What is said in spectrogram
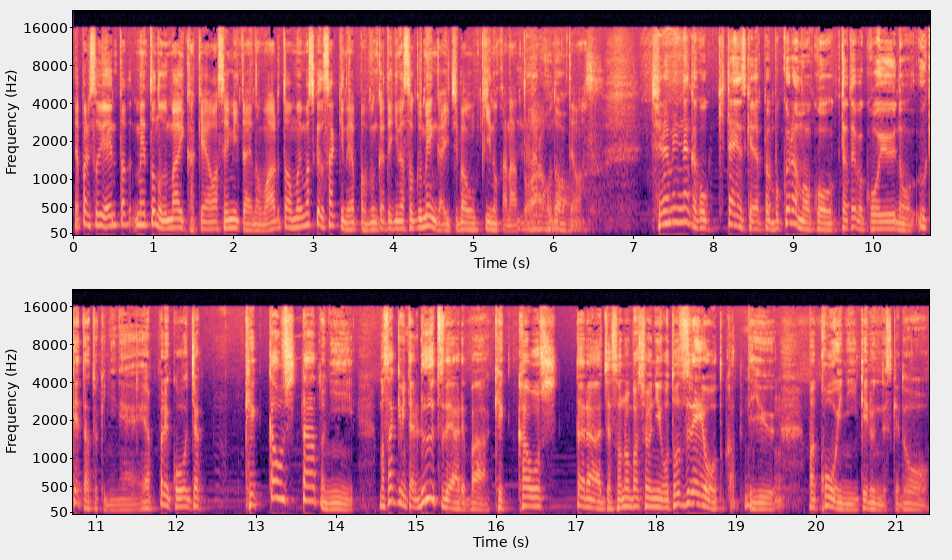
やっぱりそういうエンタメとのうまい掛け合わせみたいのもあるとは思いますけどさっきのやっぱ文化的な側面が一番大きいのかなとは思ってます。ちなみになんかこう聞きたいんですけど、やっぱり僕らもこう、例えばこういうのを受けた時にね、やっぱりこう、じゃあ結果を知った後に、まあ、さっきみたいなルーツであれば、結果を知ったら、じゃあその場所に訪れようとかっていう、まあ、行為に行けるんですけど、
